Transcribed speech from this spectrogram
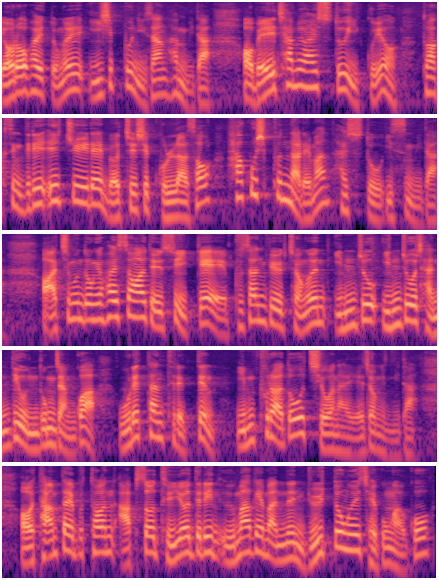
여러 활동을 20분 이상 합니다. 어, 매일 참여할 수도 있고요. 또 학생들이 일주일에 며칠씩 골라서 하고 싶은 날에만 할 수도 있습니다. 어, 아침 운동이 활성화될 수 있게 부산교육청은 인조 인조 잔디 운동장과 우레탄 트랙 등 인프라도 지원할 예정입니다. 어, 다음 달부터는 앞서 들려드린 음악에 맞는 율동을 제공하고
